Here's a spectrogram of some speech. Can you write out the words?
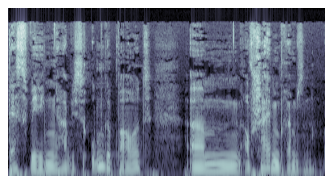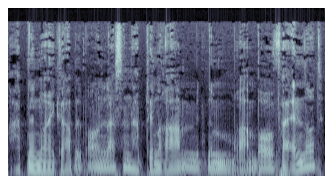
Deswegen habe ich es umgebaut ähm, auf Scheibenbremsen. Habe eine neue Gabel bauen lassen, habe den Rahmen mit einem Rahmenbauer verändert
